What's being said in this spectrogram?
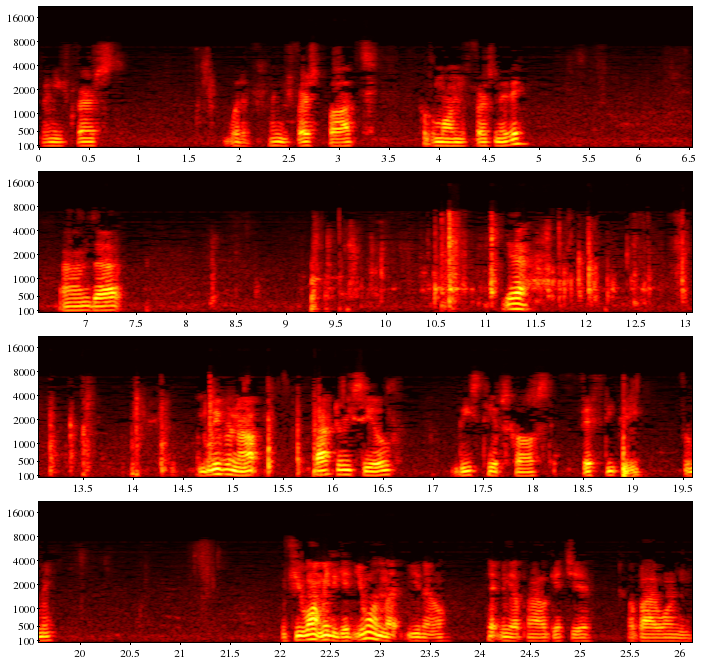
when you first would have when you first bought Pokemon the first movie. And uh, yeah. And believe it or not, factory sealed, these tapes cost 50p for me. If you want me to get you one, let you know, hit me up and I'll get you, I'll buy one and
